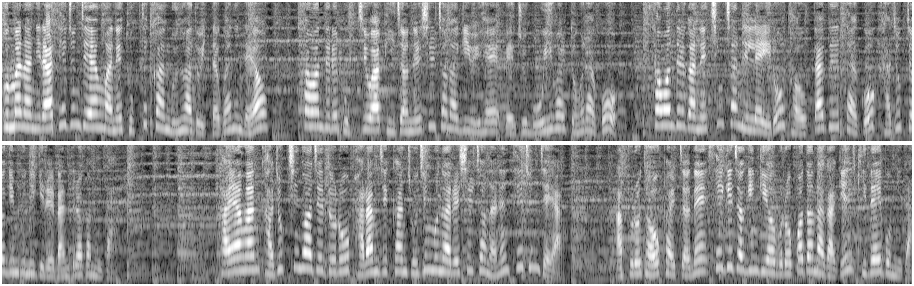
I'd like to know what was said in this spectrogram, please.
뿐만 아니라 태준제약만의 독특한 문화도 있다고 하는데요. 사원들의 복지와 비전을 실천하기 위해 매주 모의 활동을 하고 사원들 간의 칭찬 릴레이로 더욱 따뜻하고 가족적인 분위기를 만들어갑니다. 다양한 가족 친화 제도로 바람직한 조직 문화를 실천하는 태준제약. 앞으로 더욱 발전해 세계적인 기업으로 뻗어나가길 기대해 봅니다.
